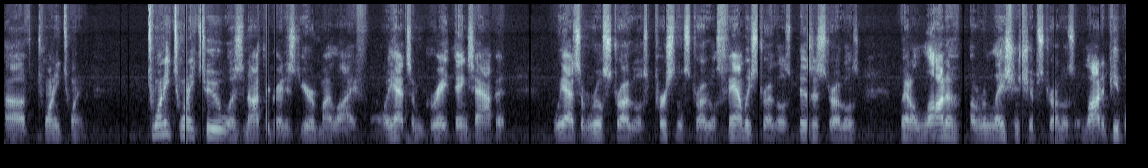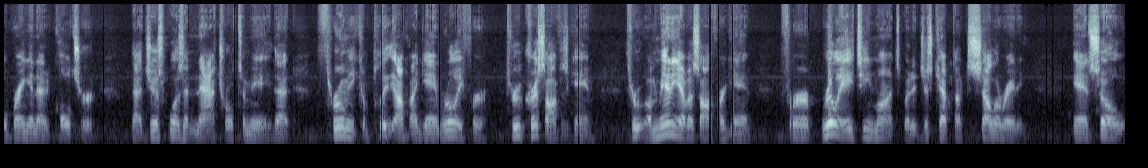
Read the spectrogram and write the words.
of 2020. 2022 was not the greatest year of my life. We had some great things happen. We had some real struggles, personal struggles, family struggles, business struggles. We had a lot of, of relationship struggles. A lot of people bring in a culture that just wasn't natural to me. That threw me completely off my game, really, for threw Chris off his game, threw uh, many of us off our game for really 18 months, but it just kept accelerating. And so,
